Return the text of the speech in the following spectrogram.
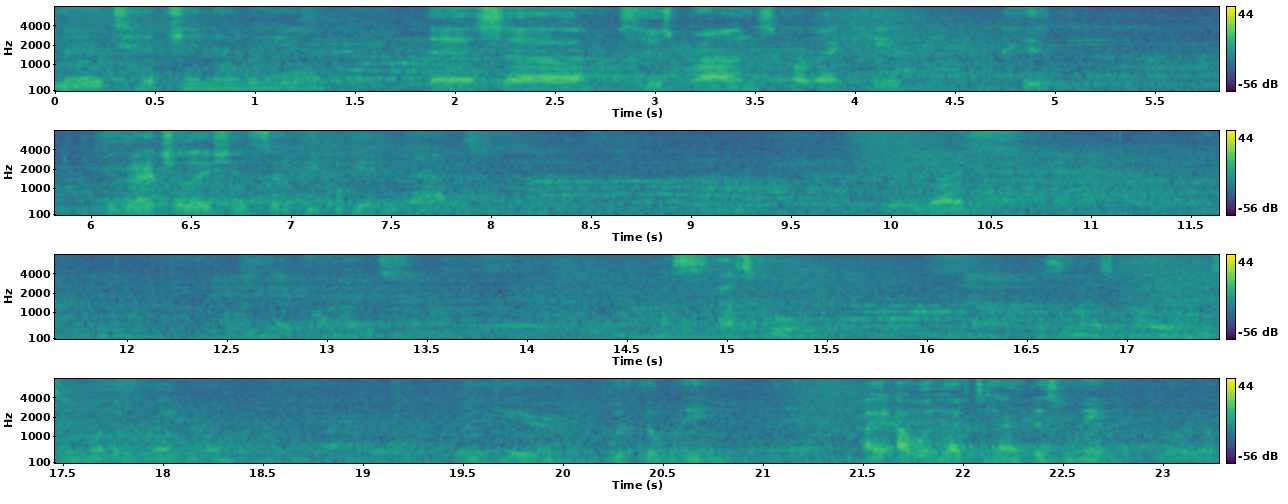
no touching over here. There's uh, Zeus Bronze Corvette Coupe. Coupe. Congratulations to the people getting that. Really nice. I like that bronze. That's that's cool. That's a nice color. Here's another red one right here with the wing. I, I would have to have this wing, Lola.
